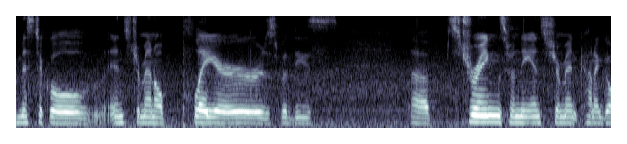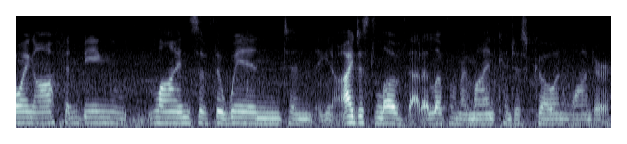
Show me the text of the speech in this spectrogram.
mystical instrumental players with these uh, strings from the instrument kind of going off and being lines of the wind and you know i just love that i love when my mind can just go and wander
